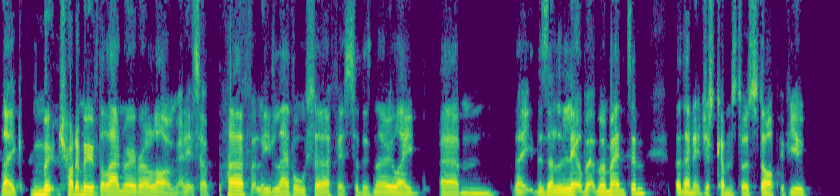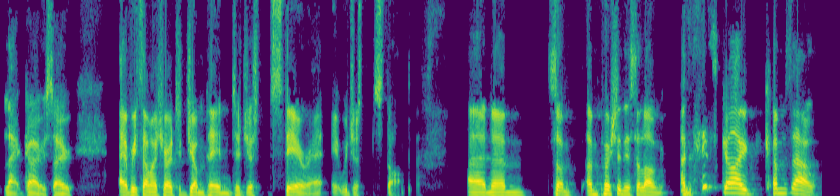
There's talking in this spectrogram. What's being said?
like mo- trying to move the Land Rover along, and it's a perfectly level surface. So there's no like um like there's a little bit of momentum, but then it just comes to a stop if you let go. So every time I tried to jump in to just steer it, it would just stop. And um so I'm, I'm pushing this along, and this guy comes out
